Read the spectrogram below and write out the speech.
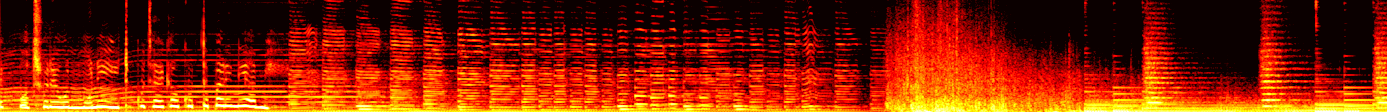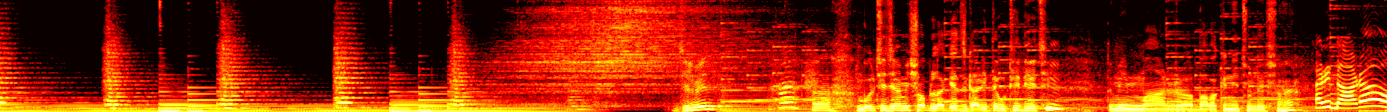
এক বছরে ওর মনে এইটুকু জায়গাও করতে পারিনি আমি। বলছি যে আমি সব লাগেজ গাড়িতে উঠিয়ে দিয়েছি। তুমি মার বাবাকে নিয়ে চলে এসো হ্যাঁ? আরে দাঁড়াও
